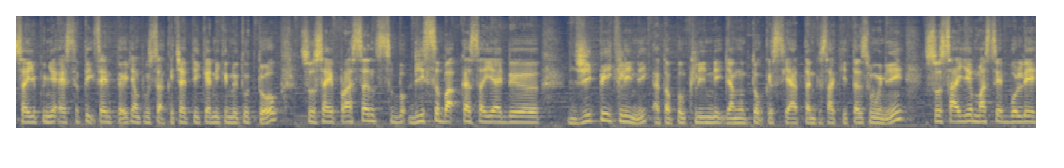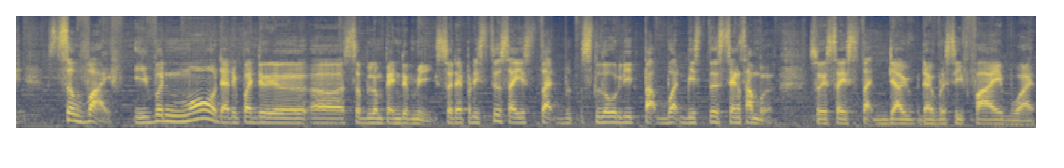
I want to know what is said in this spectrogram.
saya punya aesthetic center yang pusat kecantikan ni kena tutup so saya perasan disebabkan saya ada GP klinik ataupun klinik yang untuk kesihatan kesakitan semua ni so saya masih boleh survive even more daripada uh, sebelum pandemik. So daripada situ saya start slowly tak buat business yang sama. So saya start di- diversify buat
